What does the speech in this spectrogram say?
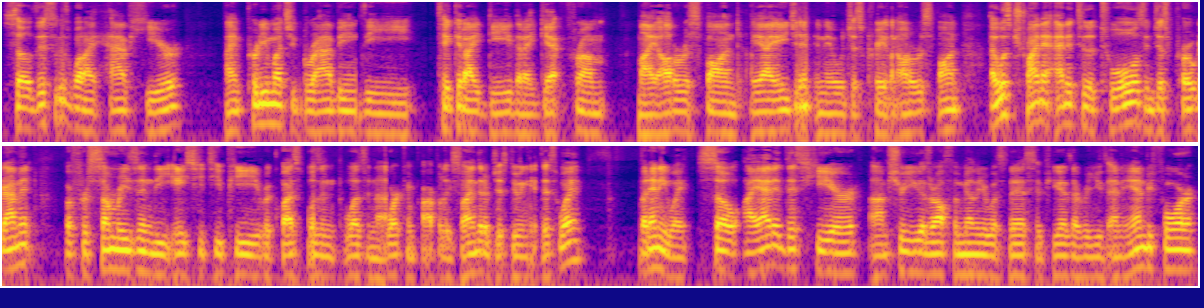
So this is what I have here. I'm pretty much grabbing the ticket ID that I get from my auto respond AI agent and it will just create an auto respond. I was trying to add it to the tools and just program it, but for some reason the HTTP request wasn't wasn't uh, working properly. So I ended up just doing it this way. But anyway, so I added this here. I'm sure you guys are all familiar with this if you guys ever used n8n before.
